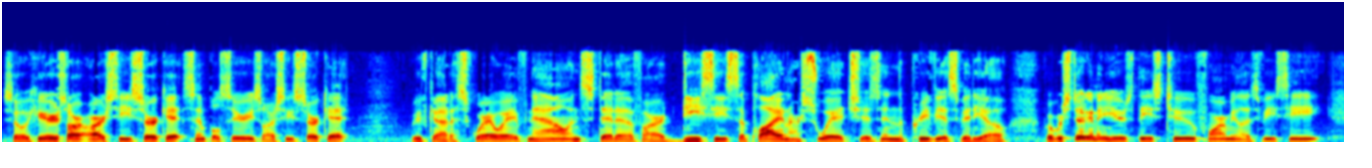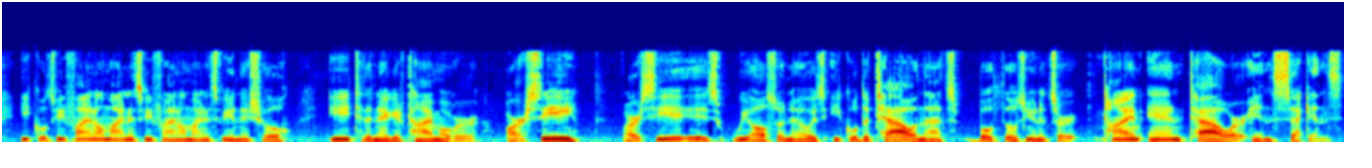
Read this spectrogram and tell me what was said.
So here's our RC circuit, simple series RC circuit. We've got a square wave now instead of our DC supply and our switch as in the previous video. But we're still going to use these two formulas, VC equals V final minus V final minus V initial e to the negative time over RC. RC is, we also know, is equal to tau, and that's both those units are time and tau are in seconds.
